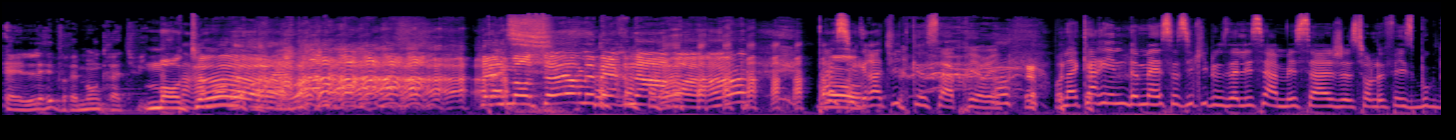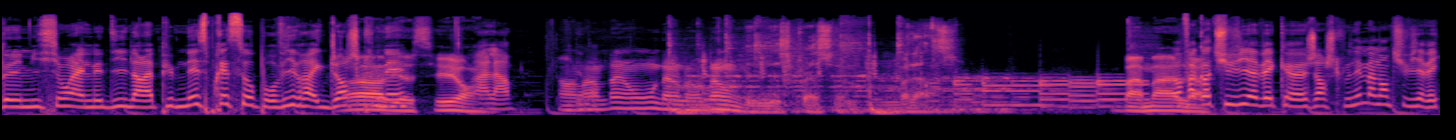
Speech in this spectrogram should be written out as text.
elle est vraiment gratuite. Menteur Quel menteur le Bernard hein Pas Bon. si gratuite que ça, a priori. On a Karine de Metz aussi qui nous a laissé un message sur le Facebook de l'émission. Elle nous dit dans la pub Nespresso pour vivre avec George Ah, Clooney. bien sûr. Voilà. Pas mal. Enfin, quand tu vis avec euh, George Clooney, maintenant tu vis avec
